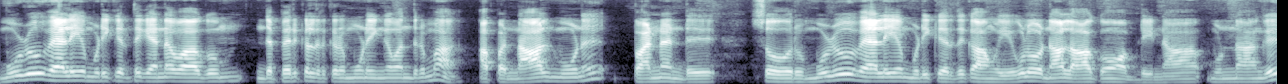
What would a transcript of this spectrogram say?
முழு வேலையை முடிக்கிறதுக்கு என்னவாகும்? இந்த பெருக்கல் இருக்கிற மூணு இங்கே வந்துடுமா அப்போ நாலு மூணு பன்னெண்டு. ஸோ ஒரு முழு வேலையை முடிக்கிறதுக்கு அவங்க எவ்வளோ நாள் ஆகும் அப்படின்னா முன்னாங்கு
